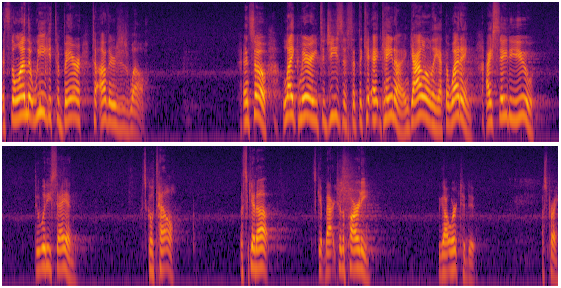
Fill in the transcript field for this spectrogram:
It's the one that we get to bear to others as well. And so, like Mary to Jesus at, the, at Cana in Galilee at the wedding, I say to you, do what he's saying. Let's go tell. Let's get up. Let's get back to the party. We got work to do. Let's pray.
